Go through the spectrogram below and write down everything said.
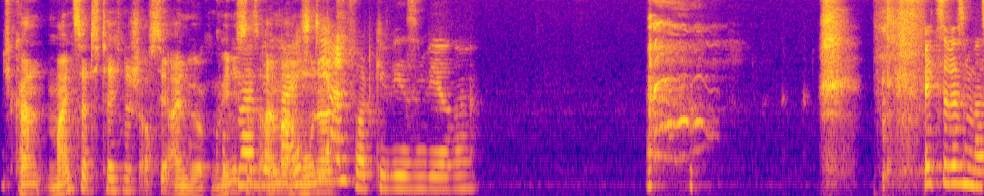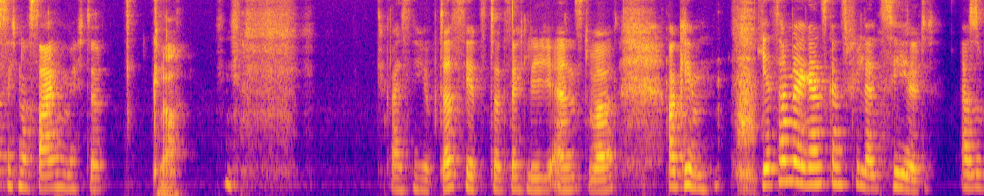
Ich kann mindset-technisch auf sie einwirken. Guck Wenigstens mal, wie einmal im Monat. die Antwort gewesen wäre. Willst du wissen, was ich noch sagen möchte? Klar. Ich weiß nicht, ob das jetzt tatsächlich ernst war. Okay, jetzt haben wir ganz, ganz viel erzählt. Also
